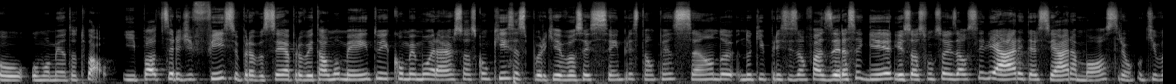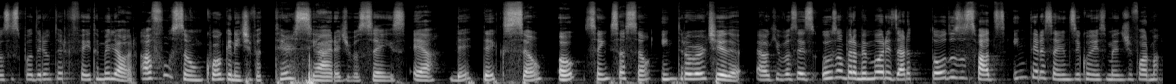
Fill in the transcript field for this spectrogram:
ou o momento atual. E pode ser difícil para você aproveitar o momento e comemorar suas conquistas, porque vocês sempre estão pensando no que precisam fazer a seguir e suas funções auxiliar e terciária mostram o que vocês poderiam ter feito melhor. A função cognitiva terciária de vocês é a detecção ou sensação introvertida. É o que vocês usam para memorizar todos os fatos interessantes e conhecimentos de forma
